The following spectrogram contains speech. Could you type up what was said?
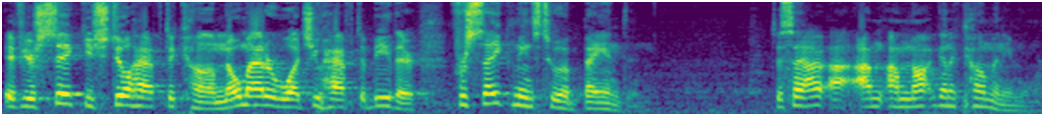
if you're sick, you still have to come. No matter what, you have to be there. Forsake means to abandon. To say, I, am not going to come anymore.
